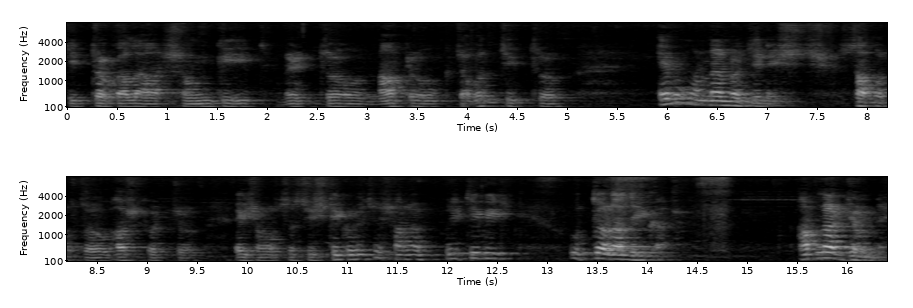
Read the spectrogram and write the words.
চিত্রকলা, সংগীত, নৃত্য, নাটক, চলচ্চিত্র এবং অন্যান্য জিনিস, স্থাপত্য, ভাস্কর্য এই সমস্ত সৃষ্টি করেছে সারা পৃথিবীর উত্তরাধিকার। আপনার জন্যে,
